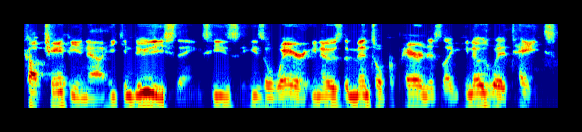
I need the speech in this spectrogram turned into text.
Cup champion now. He can do these things. He's he's aware. He knows the mental preparedness. Like he knows what it takes.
